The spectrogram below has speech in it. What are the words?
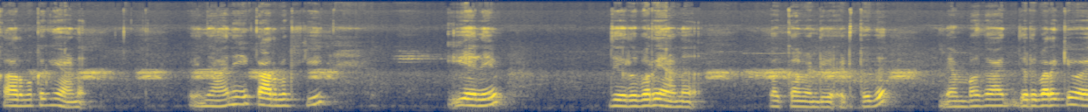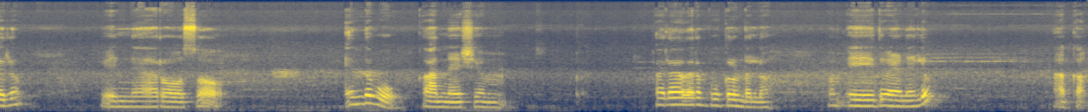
കാർ ബൊക്കയ്ക്കാണ് അപ്പം ഞാൻ ഈ കാർ ബൊക്കയ്ക്ക് ഈ ഇലയും ചെറുപറയാണ് വെക്കാൻ വേണ്ടി എടുത്തത്. ഞമ്പക ചെറുപറയ്ക്ക് പകരം പിന്നെ റോസോ എന്ത് പോവും കാർണേഷ്യം പലതരം പൂക്കളുണ്ടല്ലോ. അപ്പം ഏത് വേണേലും ആക്കാം.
